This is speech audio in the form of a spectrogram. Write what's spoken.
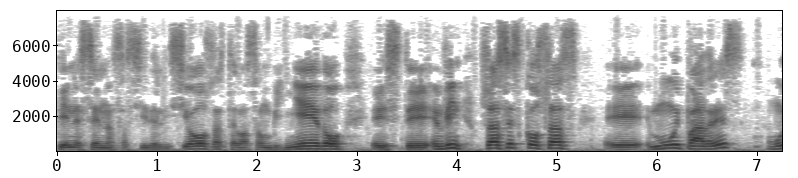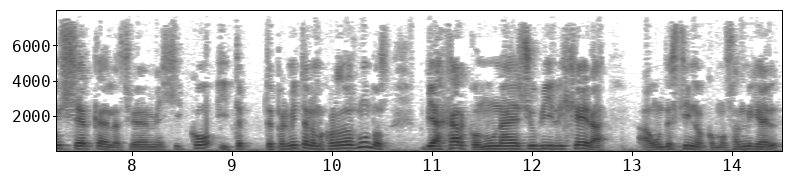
tienes cenas así deliciosas, te vas a un viñedo, este, en fin, o sea, haces cosas eh, muy padres, muy cerca de la Ciudad de México y te, te permite lo mejor de dos mundos, viajar con una SUV ligera a un destino como San Miguel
